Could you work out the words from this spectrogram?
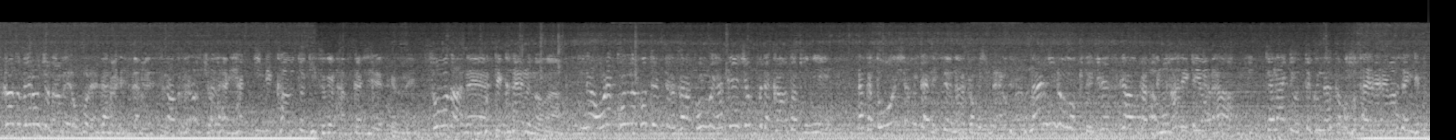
スカートベロンチョダメよこれ。ダメですダメ。ですスカートベロンチョただ100均で買うときすごい恥ずかしいですけどね。そうだね。持って帰るのが。いや俺こんなこと言ってるから今後100円ショップで買うときになんか同意書みたいに必要になるかもしれないよ。何の目的で使うかってあ目的はからじゃないと売ってくんないかも答えられませんけど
